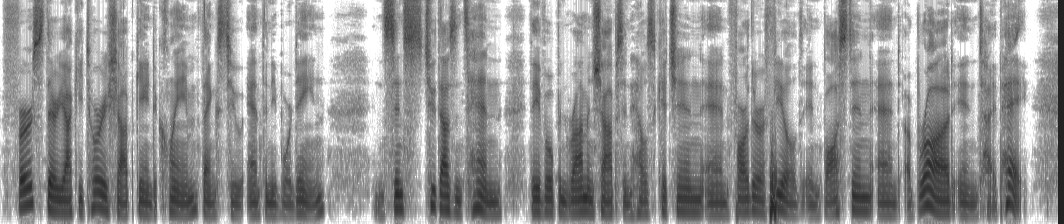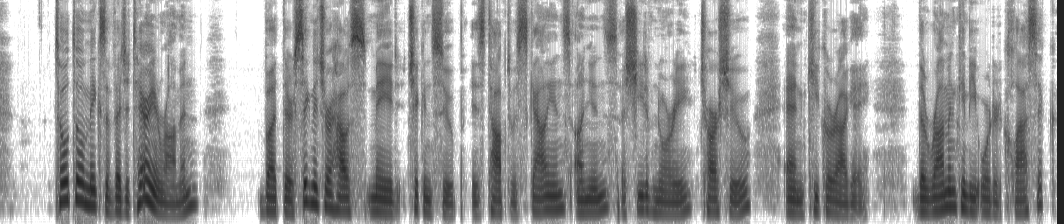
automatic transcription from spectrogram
First, their yakitori shop gained acclaim thanks to Anthony Bourdain. And since 2010, they've opened ramen shops in Hell's Kitchen and farther afield in Boston and abroad in Taipei. Totto makes a vegetarian ramen, but their signature house made chicken soup is topped with scallions, onions, a sheet of nori, charshu, and kikurage. The ramen can be ordered classic,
